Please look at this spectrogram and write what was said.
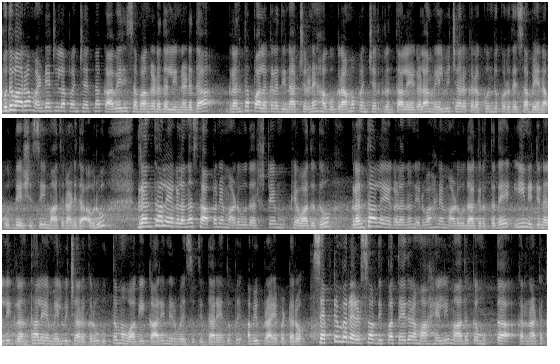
ಬುಧವಾರ ಮಂಡ್ಯ ಜಿಲ್ಲಾ ಪಂಚಾಯತ್ನ ಕಾವೇರಿ ಸಭಾಂಗಣದಲ್ಲಿ ನಡೆದ ಗ್ರಂಥಪಾಲಕರ ದಿನಾಚರಣೆ ಹಾಗೂ ಗ್ರಾಮ ಪಂಚಾಯತ್ ಗ್ರಂಥಾಲಯಗಳ ಮೇಲ್ವಿಚಾರಕರ ಕುಂದುಕೊರತೆ ಸಭೆಯನ್ನು ಉದ್ದೇಶಿಸಿ ಮಾತನಾಡಿದ ಅವರು, ಗ್ರಂಥಾಲಯಗಳನ್ನು ಸ್ಥಾಪನೆ ಮಾಡುವುದಷ್ಟೇ ಮುಖ್ಯವಾದುದು, ಗ್ರಂಥಾಲಯಗಳನ್ನು ನಿರ್ವಹಣೆ ಮಾಡುವುದಾಗಿರುತ್ತದೆ. ಈ ನಿಟ್ಟಿನಲ್ಲಿ ಗ್ರಂಥಾಲಯ ಮೇಲ್ವಿಚಾರಕರು ಉತ್ತಮವಾಗಿ ಕಾರ್ಯನಿರ್ವಹಿಸುತ್ತಿದ್ದಾರೆ ಎಂದು ಅಭಿಪ್ರಾಯಪಟ್ಟರು. ಸೆಪ್ಟೆಂಬರ್ ಎರಡ್ ಸಾವಿರದ ಇಪ್ಪತ್ತೈದರ ಮಾಹೆಯಲ್ಲಿ ಮಾದಕ ಮುಕ್ತ ಕರ್ನಾಟಕ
